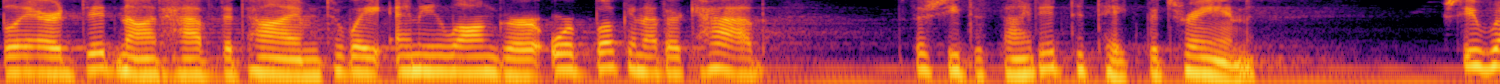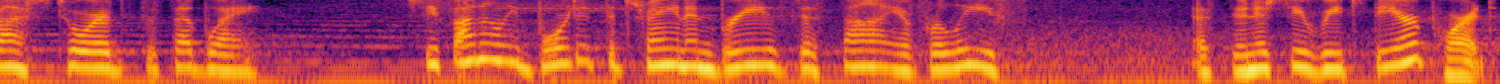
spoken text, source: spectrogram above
Blair did not have the time to wait any longer or book another cab, so she decided to take the train. She rushed towards the subway. She finally boarded the train and breathed a sigh of relief. As soon as she reached the airport,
